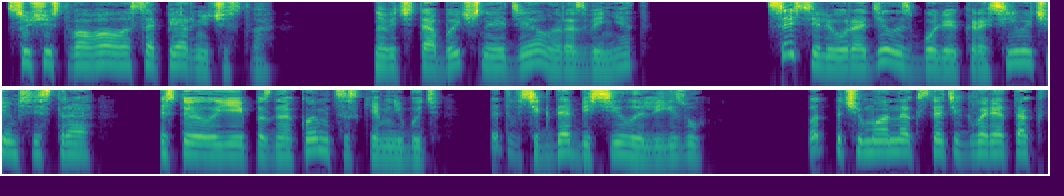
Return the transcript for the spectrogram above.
существовало соперничество. Но ведь это обычное дело, разве нет? Сесили уродилась более красивой, чем сестра, и стоило ей познакомиться с кем-нибудь, это всегда бесило Лизу. Вот почему она, кстати говоря, так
